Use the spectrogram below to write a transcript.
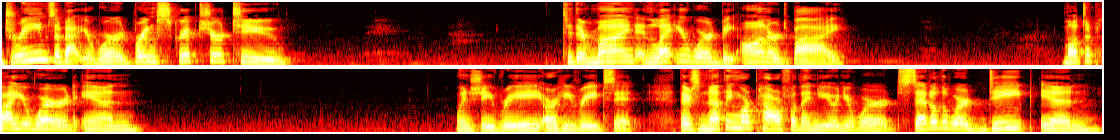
dreams about your word, bring scripture to to their mind and let your word be honored by multiply your word in when she read or he reads it. There's nothing more powerful than you and your word. Settle the word deep in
